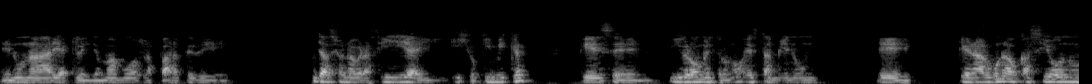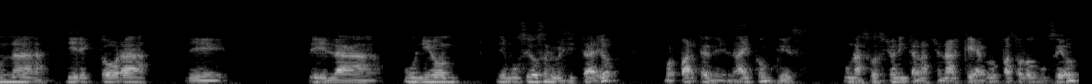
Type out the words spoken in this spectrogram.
en una área que le llamamos la parte de, de oceanografía y, geoquímica, que es el higrómetro, ¿no? Es también un, eh, que en alguna ocasión una directora de, de la Unión de Museos Universitarios, por parte del ICOM, que es una asociación internacional que agrupa a todos los museos,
